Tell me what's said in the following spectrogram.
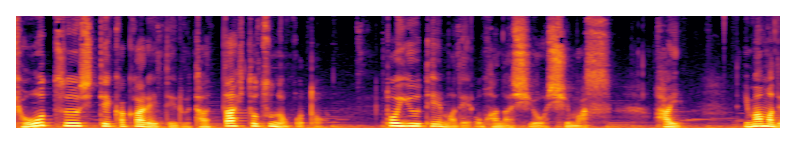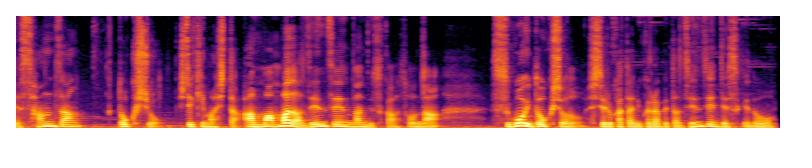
共通して書かれているたった一つのことというテーマでお話をします。はい。今まで散々読書してきました。あ、ままだ全然なんですか？そんなすごい読書してる方に比べたら全然ですけど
